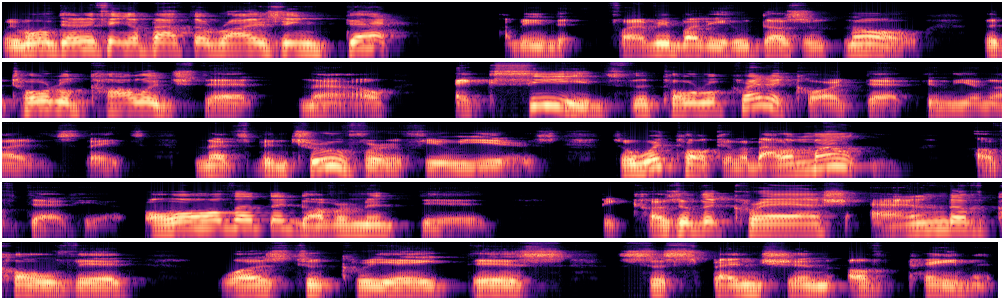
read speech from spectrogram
We won't do anything about the rising debt. I mean, for everybody who doesn't know, the total college debt now exceeds the total credit card debt in the United States. And that's been true for a few years. So we're talking about a mountain of debt here. All that the government did because of the crash and of COVID was to create this suspension of payment.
